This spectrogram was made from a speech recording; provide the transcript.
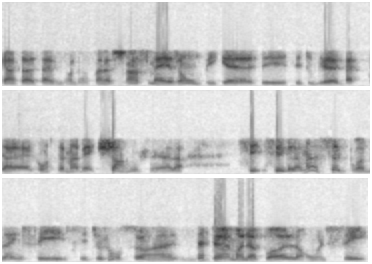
quand t'as- t'as- t'as l'assurance maison puis que tu es obligé de battre constamment, ben tu changes. Alors, c'est vraiment ça le problème, c'est toujours ça. Hein. Dès que tu un monopole, on le sait,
